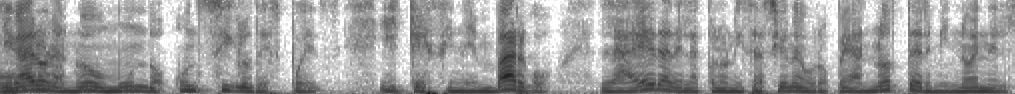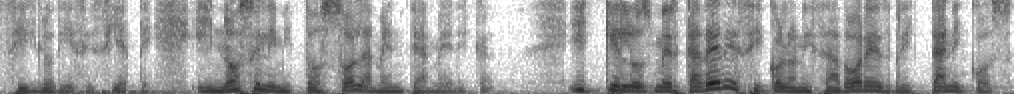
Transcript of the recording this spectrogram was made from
llegaron al Nuevo Mundo un siglo después y que sin embargo la era de la colonización europea no terminó en el siglo XVII y no se limitó solamente a América? Y que los mercaderes y colonizadores británicos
